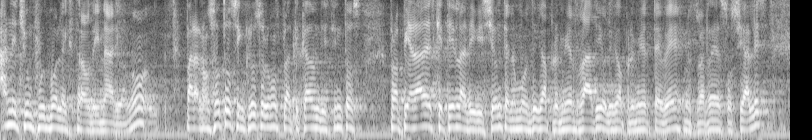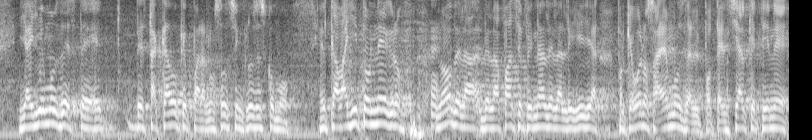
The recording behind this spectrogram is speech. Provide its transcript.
han hecho un fútbol extraordinario, ¿no? Para nosotros incluso lo hemos platicado en distintas propiedades que tiene la división, tenemos Liga Premier Radio, Liga Premier TV, nuestras redes sociales, y ahí hemos este, destacado que para nosotros incluso es como el caballito negro, ¿no? De la, de la fase final de la liguilla, porque bueno, sabemos del potencial que tiene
